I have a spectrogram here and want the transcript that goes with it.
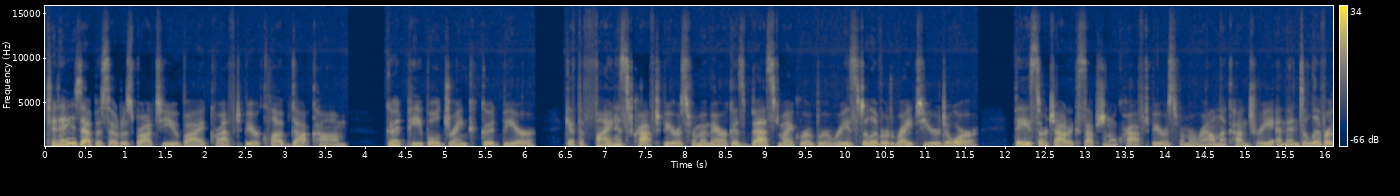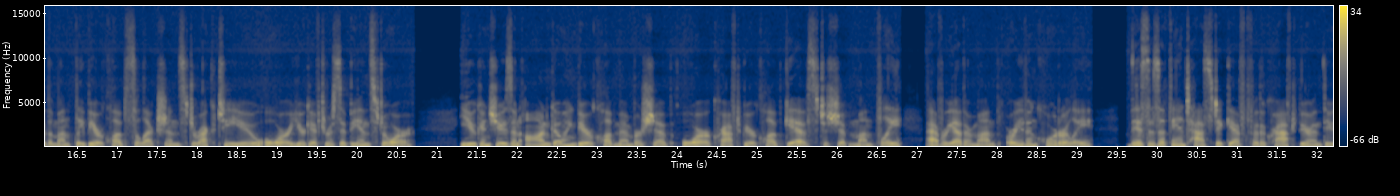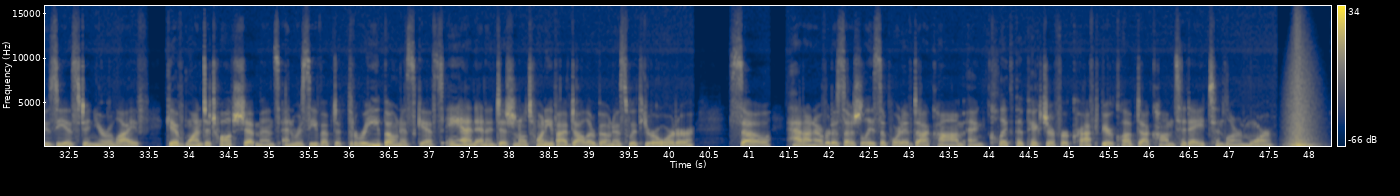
Today's episode was brought to you by craftbeerclub.com. Good people drink good beer. Get the finest craft beers from America's best microbreweries delivered right to your door. They search out exceptional craft beers from around the country and then deliver the monthly beer club selections direct to you or your gift recipient's door. You can choose an ongoing beer club membership or craft beer club gifts to ship monthly, every other month, or even quarterly. This is a fantastic gift for the craft beer enthusiast in your life. Give 1 to 12 shipments and receive up to 3 bonus gifts and an additional $25 bonus with your order. So head on over to sociallysupportive.com and click the picture for craftbeerclub.com today to learn more.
